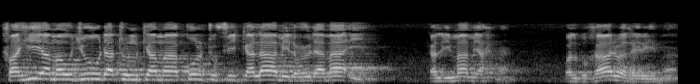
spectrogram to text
Fahiya mawjudatun kama qultu fi kalami al-ulama'i kal-imam Ahmad wal Bukhari wa ghairihima.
